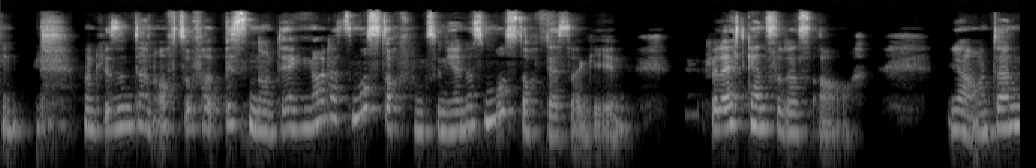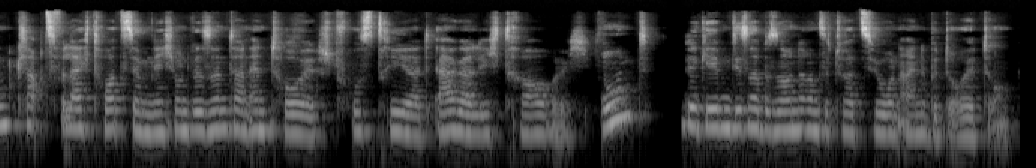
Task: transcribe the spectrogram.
Und wir sind dann oft so verbissen und denken, oh, das muss doch funktionieren, das muss doch besser gehen. Vielleicht kennst du das auch. Ja, und dann klappt es vielleicht trotzdem nicht und wir sind dann enttäuscht, frustriert, ärgerlich, traurig und wir geben dieser besonderen Situation eine Bedeutung.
